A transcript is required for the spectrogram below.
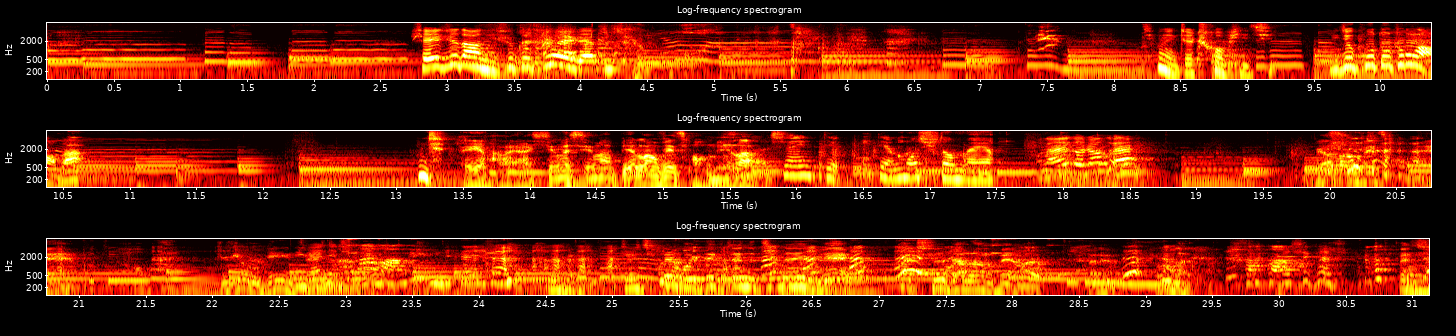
谁知道你是个贵人？就你这臭脾气，你就孤独终老吧。哎呀，哎呀，行了行了，别浪费草莓了。现在一点一点默契都没有。我来一个，张嘴。不要浪费草莓。好，芝芝，我给你蒸。你吃完了。芝芝，我给你蒸的金针鱼，快吃，不要浪费了。快点，都冷了。快吃快吃。快吃。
